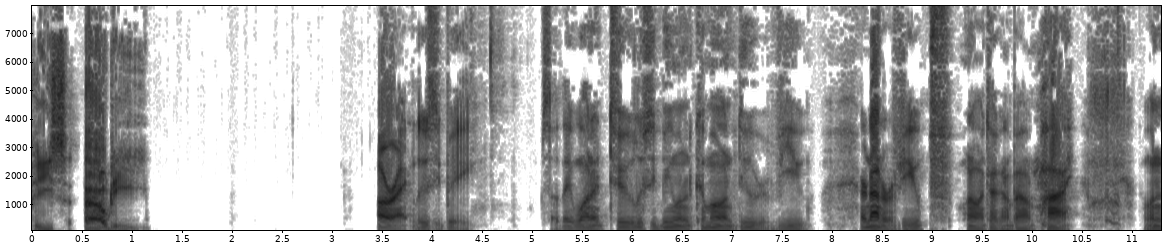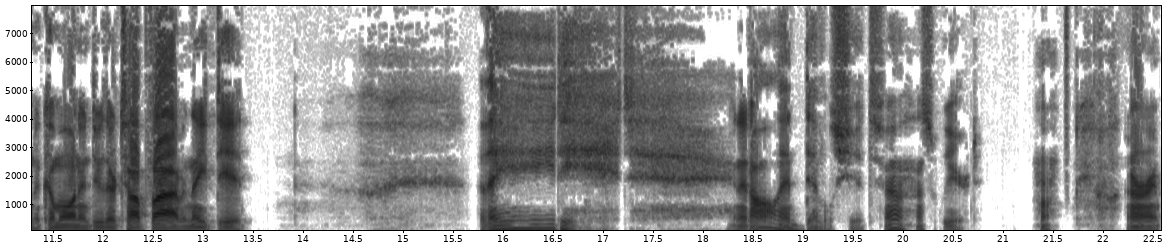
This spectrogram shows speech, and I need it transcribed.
Peace outie. All right, Lucy B. So they wanted to, Lucy B wanted to come on and do a review. Or not a review. What am I talking about? Hi. Wanted to come on and do their top five, and they did. They did. And it all had devil shit. Huh, that's weird. Huh. All right.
